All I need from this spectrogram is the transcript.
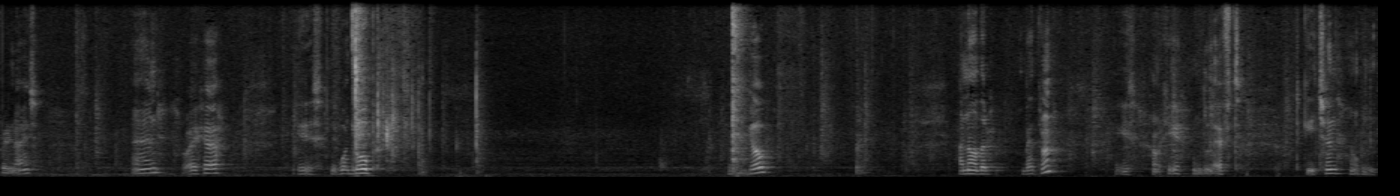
pretty nice. And right here is the wardrobe. Here we go. Another bedroom is right here on the left. The kitchen and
